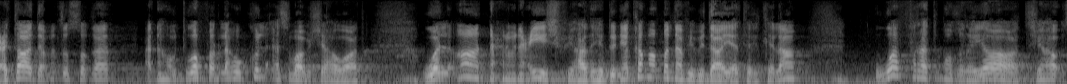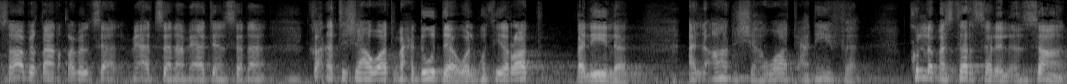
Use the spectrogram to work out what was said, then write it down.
اعتاد منذ الصغر أنه توفر له كل أسباب الشهوات. والآن نحن نعيش في هذه الدنيا كما قلنا في بداية الكلام وفرة مغريات. سابقا قبل مئة سنة مئتين سنة كانت الشهوات محدودة والمثيرات قليلة. الآن الشهوات عنيفة. كلما استرسل الإنسان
